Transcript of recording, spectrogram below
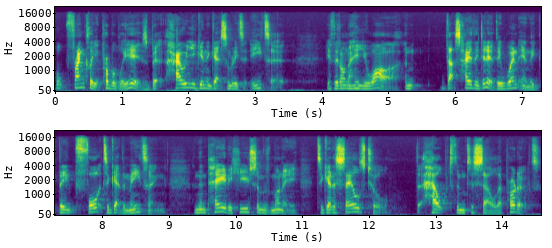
well, frankly, it probably is. But how are you going to get somebody to eat it if they don't know who you are? And that's how they did it. They went in, they, they fought to get the meeting, and then paid a huge sum of money to get a sales tool that helped them to sell their product.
